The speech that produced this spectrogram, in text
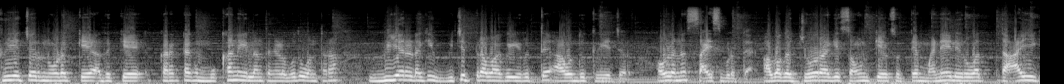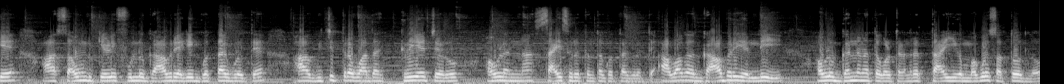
ಕ್ರಿಯೇಚರ್ ನೋಡೋಕ್ಕೆ ಅದಕ್ಕೆ ಕರೆಕ್ಟಾಗಿ ಮುಖನೇ ಇಲ್ಲ ಅಂತ ಹೇಳ್ಬೋದು. ಒಂಥರ ವಿಯರ್ಡ್ ಆಗಿ ವಿಚಿತ್ರವಾಗಿ ಇರುತ್ತೆ ಆ ಒಂದು ಕ್ರಿಯೇಚರ್ ಅವಳನ್ನು ಸಾಯಿಸಿಬಿಡುತ್ತೆ. ಅವಾಗ ಜೋರಾಗಿ ಸೌಂಡ್ ಕೇಳಿಸುತ್ತೆ. ಮನೆಯಲ್ಲಿರುವ ತಾಯಿಗೆ ಆ ಸೌಂಡ್ ಕೇಳಿ ಫುಲ್ಲು ಗಾಬರಿಯಾಗಿ ಗೊತ್ತಾಗ್ಬಿಡುತ್ತೆ. ಆ ವಿಚಿತ್ರವಾದ ಕ್ರಿಯೇಚರು ಅವಳನ್ನು ಸಾಯಿಸಿರುತ್ತೆ ಅಂತ ಗೊತ್ತಾಗಿರುತ್ತೆ. ಆವಾಗ ಗಾಬರಿಯಲ್ಲಿ ಅವಳು ಗನ್ನನ್ನು ತಗೊಳ್ತಾಳೆ. ಅಂದರೆ ತಾಯಿಗೆ ಮಗಳು ಸತ್ತೋದ್ಲು.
